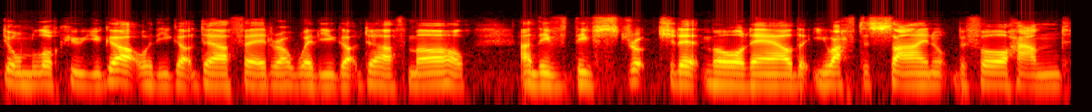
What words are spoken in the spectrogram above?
dumb luck who you got, whether you got Darth Vader or whether you got Darth Maul. And they've they've structured it more now that you have to sign up beforehand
